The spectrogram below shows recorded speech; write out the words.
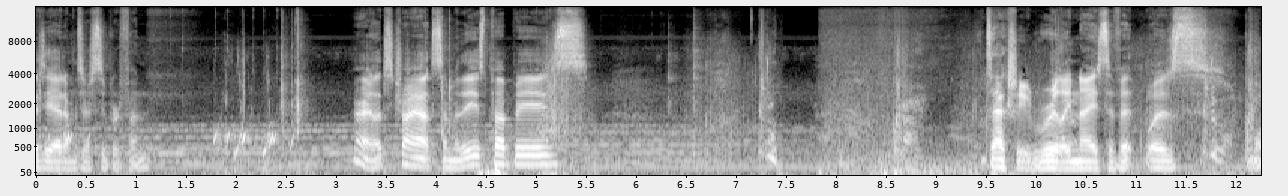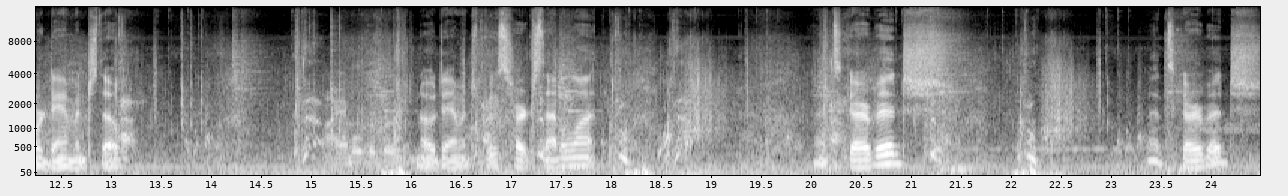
Crazy items are super fun. Alright, let's try out some of these puppies. It's actually really nice if it was more damage though. No damage boost hurts that a lot. That's garbage. That's garbage.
